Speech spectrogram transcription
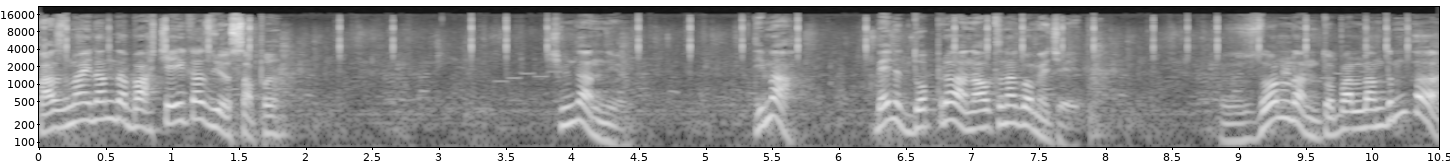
Kazmayla da bahçeyi kazıyor sapı. Şimdi anlıyorum. Mi? Beni toprağın altına gömecekti. Zorla toparlandım da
